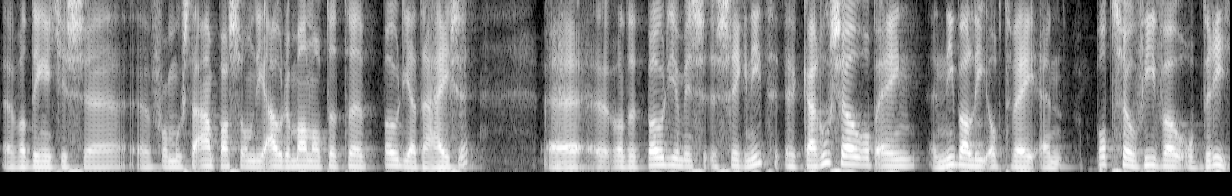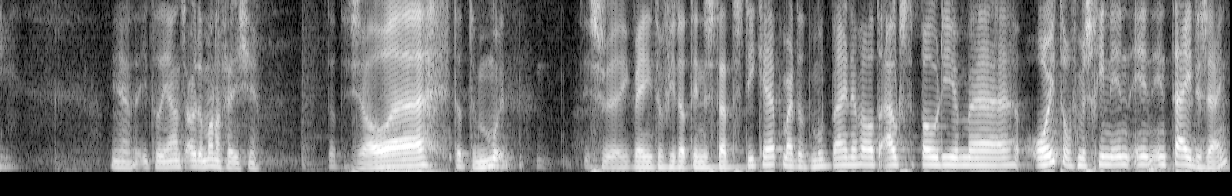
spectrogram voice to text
wat dingetjes voor moesten aanpassen om die oude man op dat podium te hijsen. Want het podium is, schrik niet, Caruso op één, Nibali op twee en Pozzo Vivo op drie. Ja, de Italiaans oude mannenfeestje. Dat is wel, eh, dat moet, het is, eh, ik weet niet of je dat in de statistiek hebt, maar dat moet bijna wel het oudste podium eh, ooit of misschien in, in, in tijden zijn.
